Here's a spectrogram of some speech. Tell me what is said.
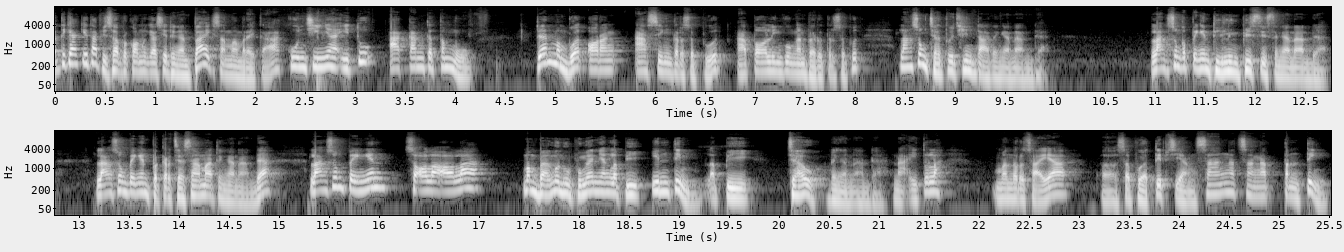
Ketika kita bisa berkomunikasi dengan baik sama mereka, kuncinya itu akan ketemu dan membuat orang asing tersebut atau lingkungan baru tersebut langsung jatuh cinta dengan Anda. Langsung kepingin dealing bisnis dengan Anda. Langsung pengen bekerja sama dengan Anda. Langsung pengen seolah-olah membangun hubungan yang lebih intim, lebih jauh dengan Anda. Nah itulah menurut saya eh, sebuah tips yang sangat-sangat penting.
